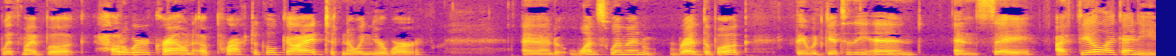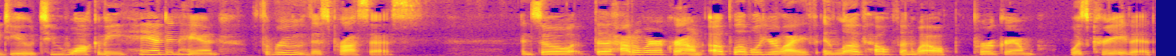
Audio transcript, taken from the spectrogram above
with my book, How to Wear a Crown A Practical Guide to Knowing Your Worth. And once women read the book, they would get to the end and say, I feel like I need you to walk me hand in hand through this process. And so the How to Wear a Crown Uplevel Your Life in Love, Health, and Wealth program was created.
